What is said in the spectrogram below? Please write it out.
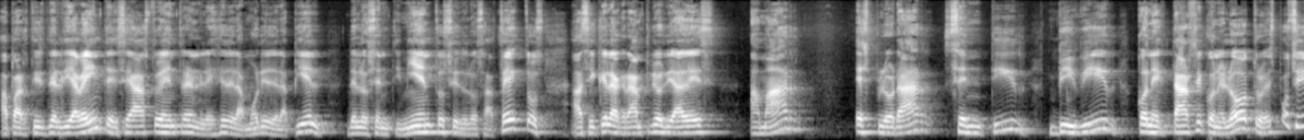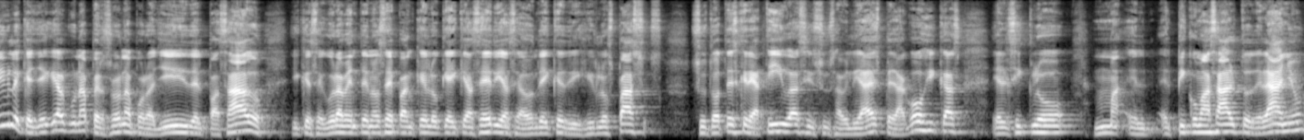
A partir del día 20, ese astro entra en el eje del amor y de la piel, de los sentimientos y de los afectos, así que la gran prioridad es amar, explorar, sentir, vivir, conectarse con el otro. Es posible que llegue alguna persona por allí del pasado y que seguramente no sepan qué es lo que hay que hacer y hacia dónde hay que dirigir los pasos. Sus dotes creativas y sus habilidades pedagógicas, el ciclo, el, pico más alto del año,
